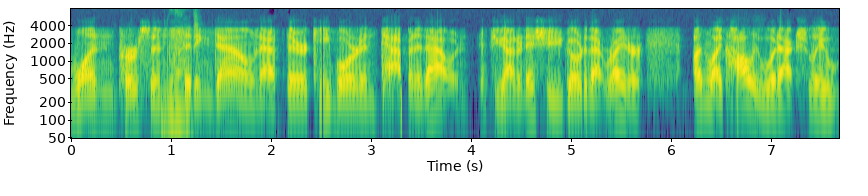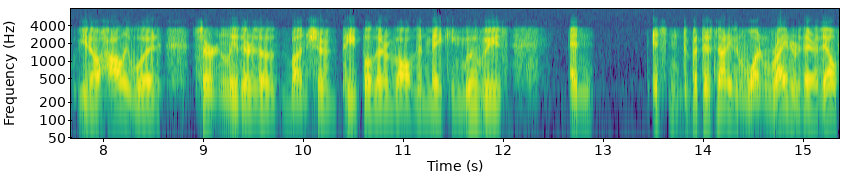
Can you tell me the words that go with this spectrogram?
One person right. sitting down at their keyboard and tapping it out. And if you got an issue, you go to that writer. Unlike Hollywood, actually, you know, Hollywood, certainly there's a bunch of people that are involved in making movies, and it's but there's not even one writer there. They'll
